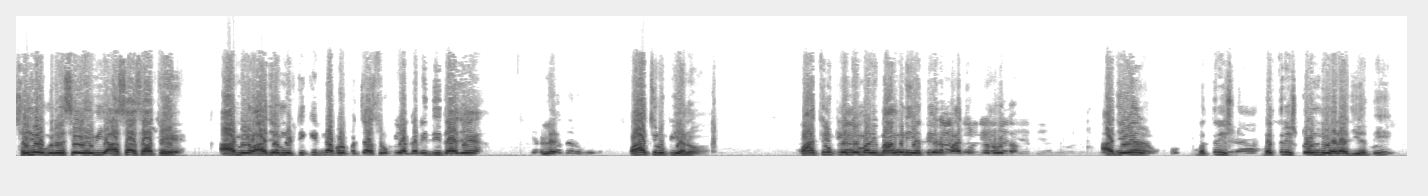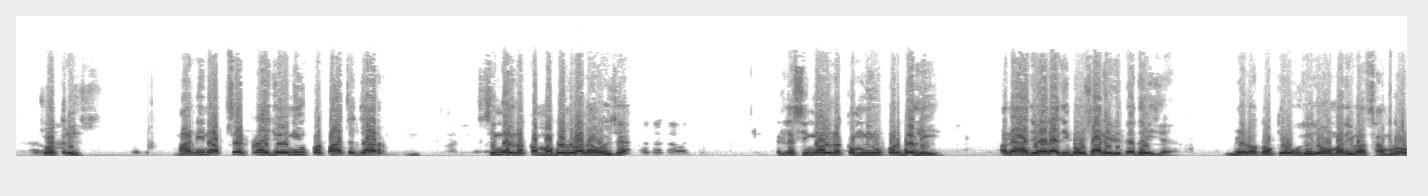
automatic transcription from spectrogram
સહયોગ રહેશે એવી આશા સાથે આ મેળો આજે અમને ટિકિટના પણ પચાસ રૂપિયા કરી દીધા છે. એટલે પાંચ રૂપિયાનો. પાંચ રૂપિયાની મારી માંગણી હતી અને પાંચ રૂપિયાનો. આજે બત્રીસ બત્રીસ સ્ટોલની હરાજી હતી. ચોત્રીસ. માંડીને અપસેટ પ્રાઇઝ એની ઉપર પાંચ હજાર સિંગલ રકમમાં બોલવાના હોય છે. એટલે સિંગલ રકમની ઉપર બોલી અને આજે હરાજી બહુ સારી રીતે થઈ છે. મેળો તો કેવું છે જો મારી વાત સાંભળો.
